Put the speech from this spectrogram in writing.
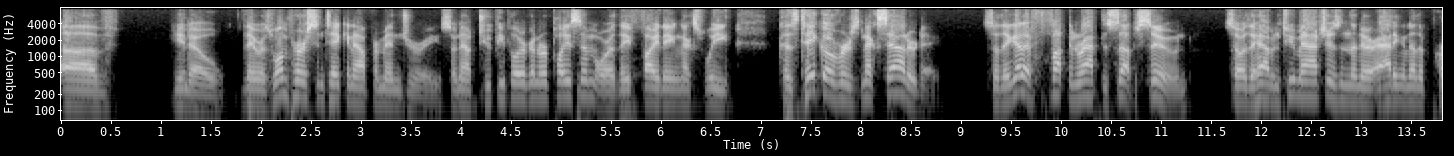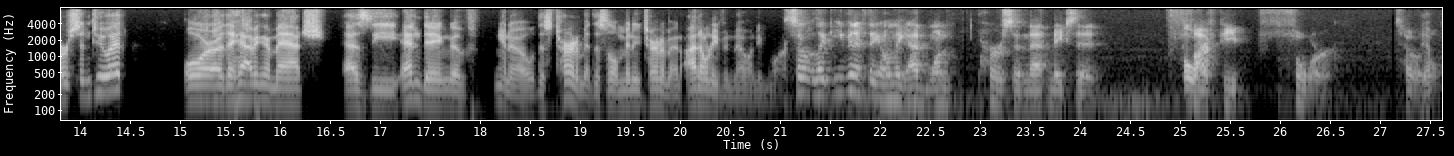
Of, you know, there was one person taken out from injury, so now two people are going to replace him, or are they fighting next week? Because Takeover's next Saturday, so they got to fucking wrap this up soon. So are they having two matches and then they're adding another person to it, or are they having a match as the ending of you know this tournament, this little mini tournament? I don't even know anymore. So like, even if they only add one person, that makes it Four. five people, four total. Yep.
